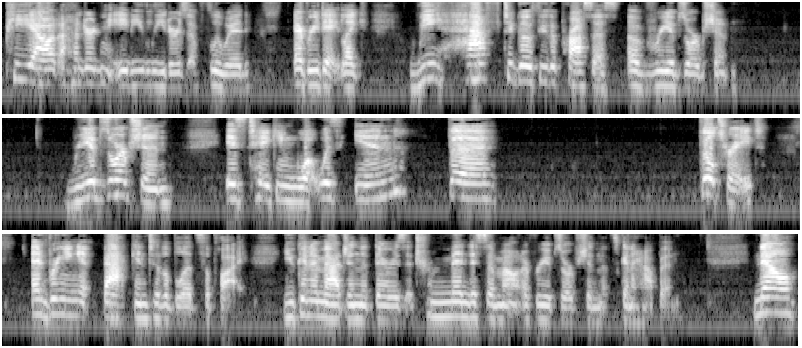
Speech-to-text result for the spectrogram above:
pee out 180 liters of fluid every day. Like, we have to go through the process of reabsorption. Reabsorption is taking what was in the filtrate and bringing it back into the blood supply. You can imagine that there is a tremendous amount of reabsorption that's going to happen. Now,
